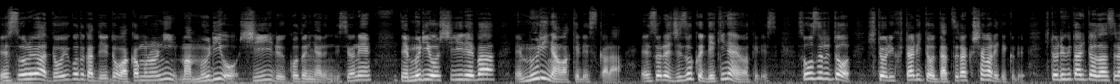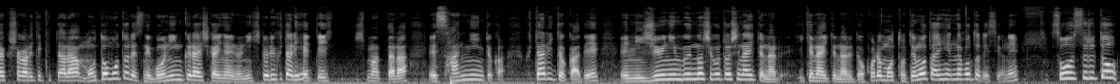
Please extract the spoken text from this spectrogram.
えそれはどういうことかというと、若者に、まあ、無理を強いることになるんですよね。で、無理を強いれば、え無理なわけですから、えそれは持続できないわけです。そうすると、1人2人と脱落者が出てくる。一人二人と脱落者が出てきたら、もともとですね、5人くらいしかいないのに、一人二人減ってしまったら、え3人とか、2人とかで、え20人分の仕事をしないとなる、いけないとなると、これもとても大変なことですよね。そうすると、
